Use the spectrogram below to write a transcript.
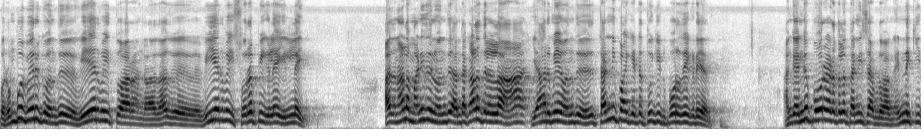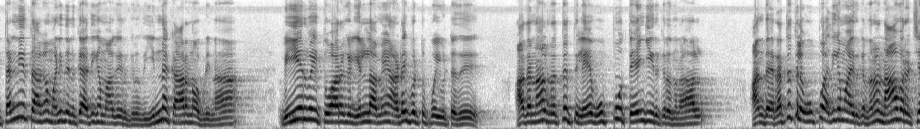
இப்போ ரொம்ப பேருக்கு வந்து வியர்வை துவாரங்கள் அதாவது வியர்வை சுரப்பிகளே இல்லை. அதனால் மனிதன் வந்து அந்த காலத்துலலாம் யாருமே வந்து தண்ணி பாக்கெட்டை தூக்கிட்டு போகிறதே கிடையாது. அங்கங்கே போகிற இடத்துல தண்ணி சாப்பிடுவாங்க. இன்றைக்கி தண்ணீர் தாகம் மனிதனுக்கு அதிகமாக இருக்கிறது. என்ன காரணம் அப்படின்னா வியர்வை துவாரங்கள் எல்லாமே அடைபட்டு போய்விட்டது. அதனால் இரத்தத்திலே உப்பு தேங்கி இருக்கிறதுனால் அந்த இரத்தத்தில் உப்பு அதிகமாக இருக்கிறதுனால நாவறட்சி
